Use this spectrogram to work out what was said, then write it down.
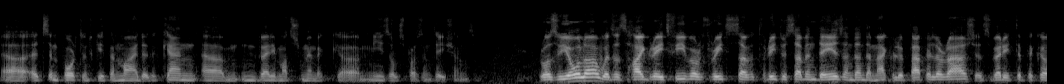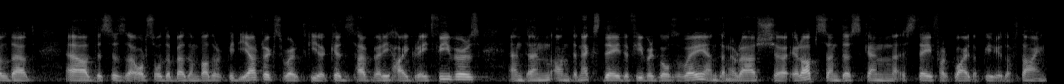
Uh, it's important to keep in mind that it can um, very much mimic measles presentations. Roseola with its high-grade fever, three to, seven, three to seven days, and then the maculopapular rash. It's very typical that uh, this is also the bed and butter pediatrics, where kids have very high-grade fevers, and then on the next day the fever goes away, and then a rash uh, erupts, and this can stay for quite a period of time.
